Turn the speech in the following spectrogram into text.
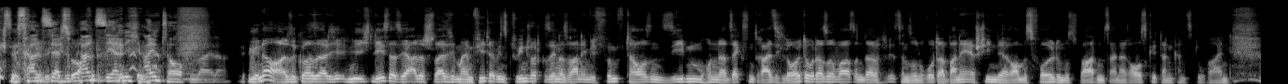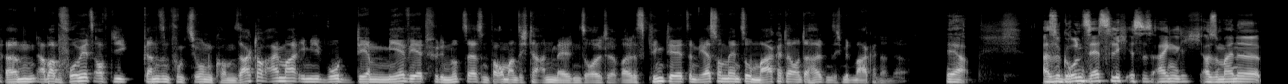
ich du kannst ja, du so kannst ja nicht eintauchen leider. Genau, also quasi ich, ich lese das ja alles fleißig in meinem Feed, habe ich einen Screenshot gesehen. Das waren nämlich 5.736 Leute oder sowas und da ist dann so ein roter Banner erschienen. Der Raum ist voll, du musst warten, bis einer rausgeht, dann kannst du rein. Ähm, aber bevor wir jetzt auf die ganzen Funktionen kommen, sag doch einmal irgendwie, wo der Mehrwert für den Nutzer ist und warum man sich da anmelden sollte, weil das klingt ja jetzt im ersten Moment so, Marketer unterhalten sich mit Marketern da. Ja. Also grundsätzlich ist es eigentlich, also meine,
